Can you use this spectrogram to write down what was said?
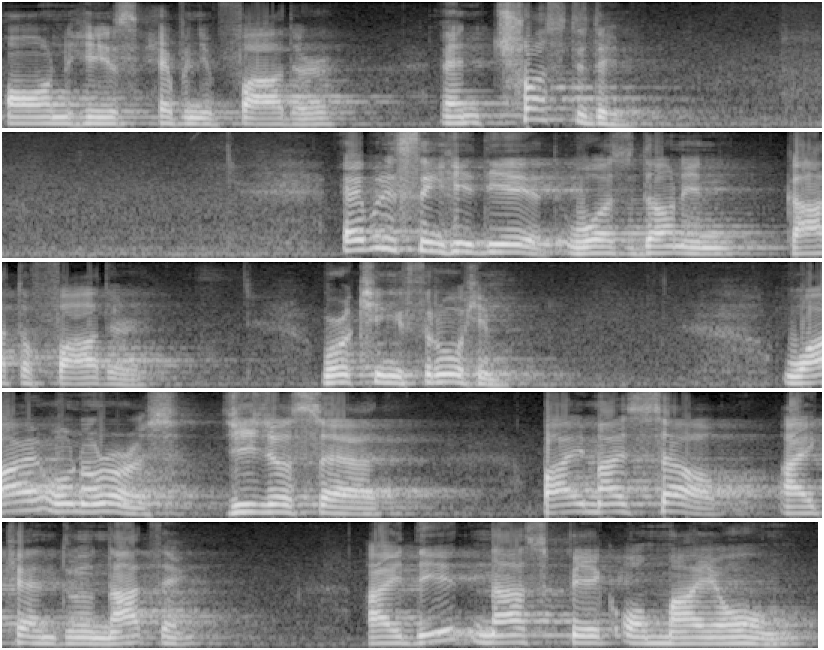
on his heavenly Father and trusted him. Everything he did was done in God the Father, working through him. While on earth, Jesus said, By myself I can do nothing. I did not speak on my own,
